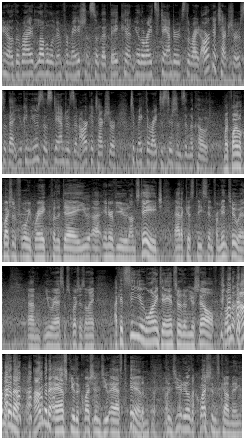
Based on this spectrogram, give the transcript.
you know, the right level of information so that they can, you know, the right standards, the right architecture, so that you can use those standards and architecture to make the right decisions in the code. My final question before we break for the day, you uh, interviewed on stage Atticus Tysen from Intuit. Um, you were asking some questions and I, I could see you wanting to answer them yourself. So I'm, gonna, I'm gonna, I'm gonna ask you the questions you asked him, since you know the questions coming.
